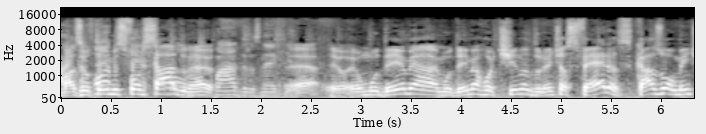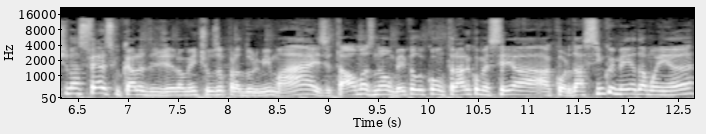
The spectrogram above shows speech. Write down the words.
Mas eu tenho me esforçado, né? Quadros, né? Que, É, eu, eu mudei, minha, mudei minha rotina durante as férias, casualmente nas férias, que o cara geralmente usa pra dormir mais e tal, mas não, bem pelo contrário, comecei a acordar às 5 e meia da manhã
